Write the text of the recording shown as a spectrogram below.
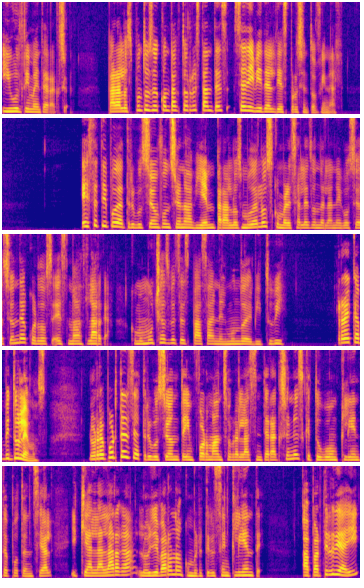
y última interacción. Para los puntos de contacto restantes se divide el 10% final. Este tipo de atribución funciona bien para los modelos comerciales donde la negociación de acuerdos es más larga, como muchas veces pasa en el mundo de B2B. Recapitulemos. Los reportes de atribución te informan sobre las interacciones que tuvo un cliente potencial y que a la larga lo llevaron a convertirse en cliente. A partir de ahí,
